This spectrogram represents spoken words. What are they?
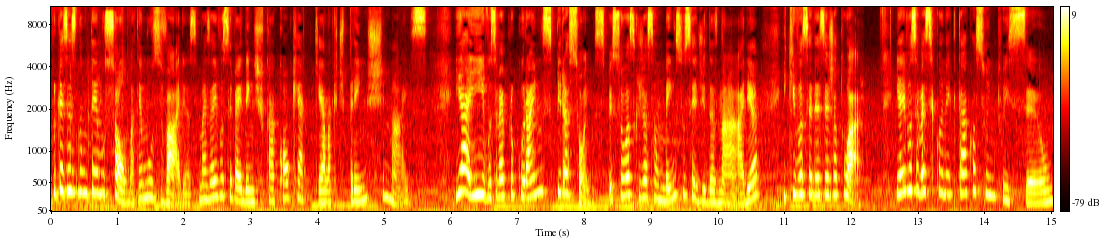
porque às vezes não temos só uma, temos várias, mas aí você vai identificar qual que é aquela que te preenche mais. E aí você vai procurar inspirações, pessoas que já são bem-sucedidas na área e que você deseja atuar. E aí você vai se conectar com a sua intuição,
